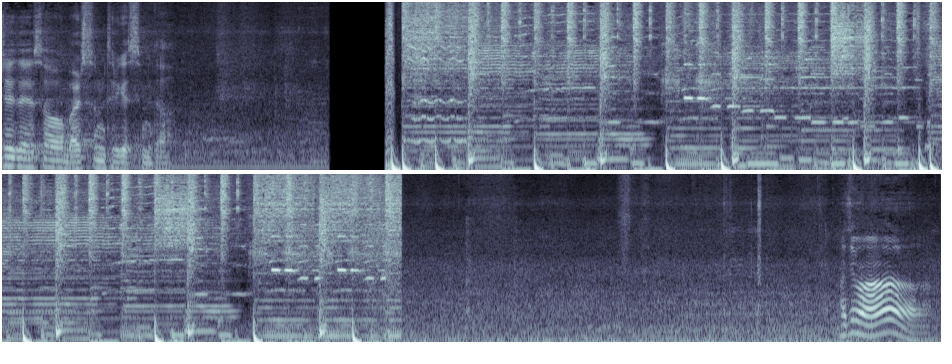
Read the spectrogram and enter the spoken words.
전시에 대해서 말씀드리겠습니다. 하지마.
